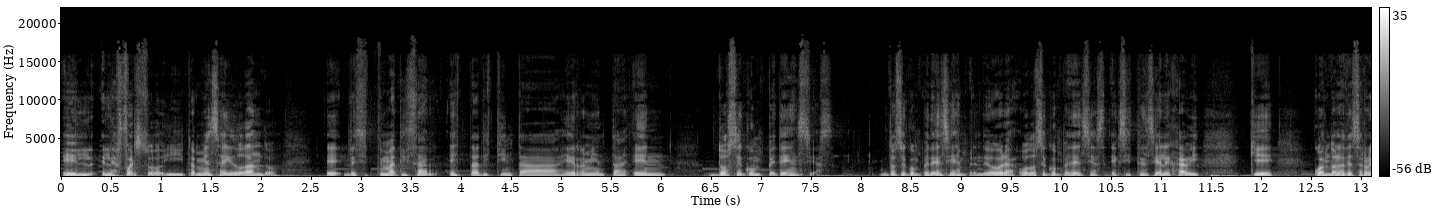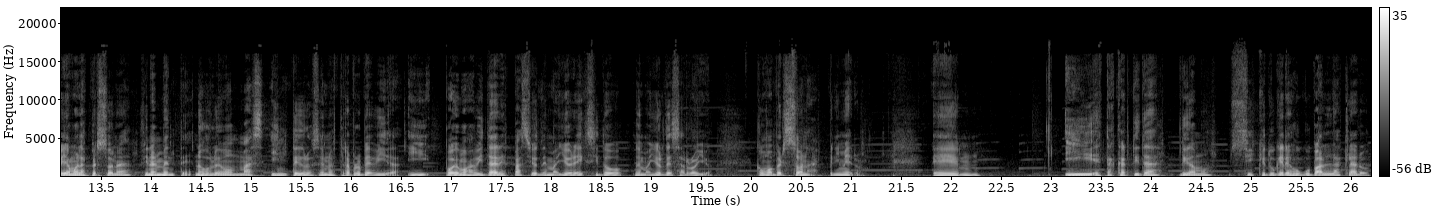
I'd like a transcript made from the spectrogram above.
el, esfuerzo, y también se ha ido dando, eh, de sistematizar estas distintas herramientas en 12 competencias. 12 competencias emprendedoras o 12 competencias existenciales, Javi, que cuando las desarrollamos las personas, finalmente, nos volvemos más íntegros en nuestra propia vida y podemos habitar espacios de mayor éxito, de mayor desarrollo, como personas, primero. Eh, y estas cartitas, digamos, si es que tú quieres ocuparlas, claro,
